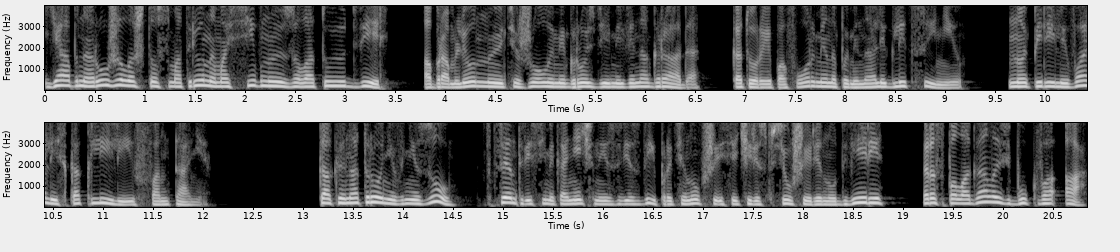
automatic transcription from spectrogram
я обнаружила, что смотрю на массивную золотую дверь, обрамленную тяжелыми гроздьями винограда, которые по форме напоминали глицинию, но переливались, как лилии в фонтане. Как и на троне внизу, в центре семиконечной звезды, протянувшейся через всю ширину двери, располагалась буква «А».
